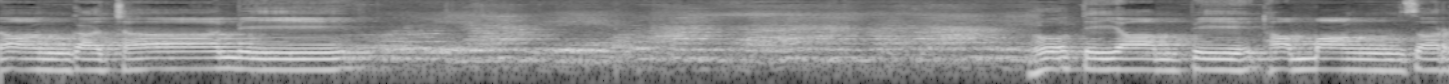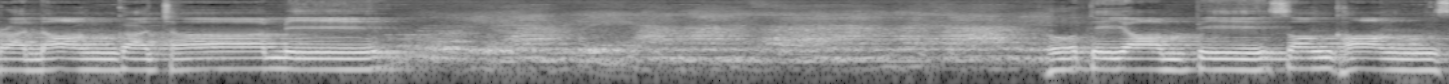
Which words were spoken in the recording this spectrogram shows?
นังกัจฉามิทุติยมปีธรรมังสรนังกัจฉามิทุติยมปีสังฆังส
